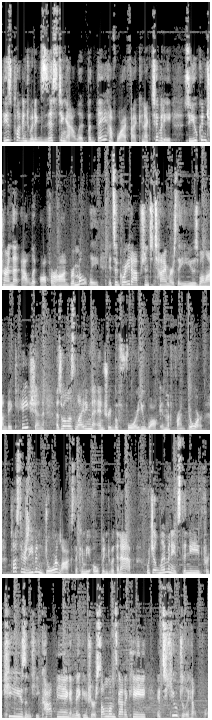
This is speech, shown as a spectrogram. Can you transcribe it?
These plug into an existing outlet, but they have Wi-Fi connectivity, so you can turn that outlet off or on remotely. It's a great option to timers that you use while on vacation, as well as lighting the entry before you walk in the front door. Plus, there's even door locks that can be opened with an app, which eliminates the need for keys and key copying and making sure someone's got a key. It's hugely helpful.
